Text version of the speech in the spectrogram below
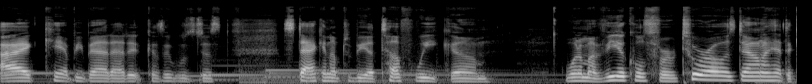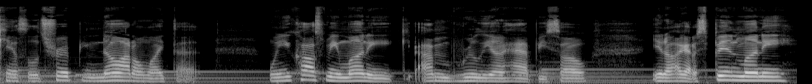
I can't be bad at it because it was just stacking up to be a tough week. Um, one of my vehicles for Turo is down. I had to cancel a trip. You know, I don't like that. When you cost me money, I'm really unhappy. So, you know, I got to spend money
